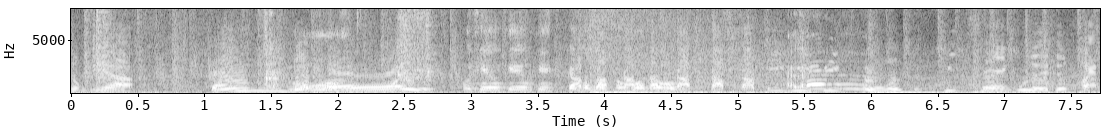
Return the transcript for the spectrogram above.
ตรงเนี้ยปุ้งเรียบร้อยโอเคโอเคโอเคกลับไปสกลลับบข้างบนกลันะบผมกลับกลับกลับวิ่งวิ่งวิ่งโอ้ยวิ่งแซงกูเลยเดี๋ยวแฟด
